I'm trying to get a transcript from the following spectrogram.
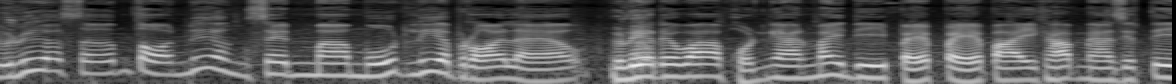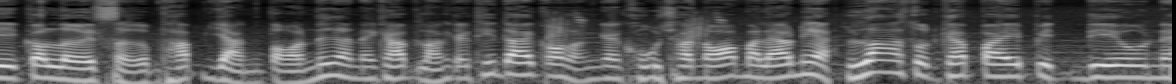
เรือเสริมต่อเนื่องเซนมามูดเรียบร้อยแล้ว เรียกได้ว่าผลงานไม่ดีเป๋ๆไปครับแมนซิตี้ก็เลยเสริมทัพอย่างต่อเนื่องนะครับ หลังจากที่ได้กองหลังอย่างคูชานอฟมาแล้วเนี่ย ล่าสุดครับไปปิดดีลแน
